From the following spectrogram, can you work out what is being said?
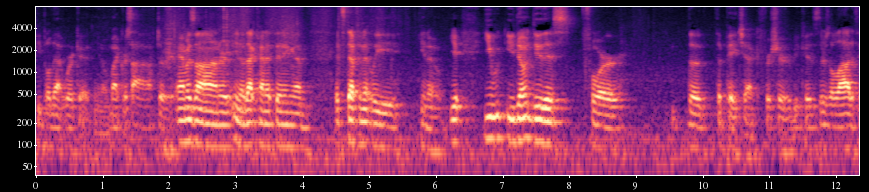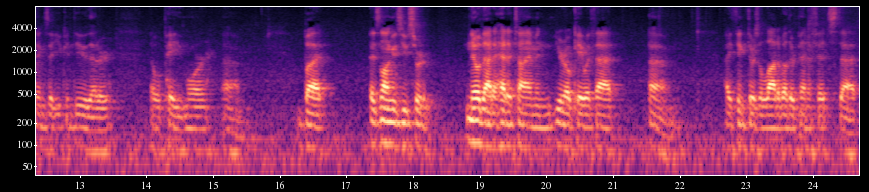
people that work at, you know, Microsoft or Amazon or, you know, that kind of thing, um, it's definitely, you know, you, you, you don't do this for the, the paycheck for sure, because there's a lot of things that you can do that are, that will pay you more. Um, but as long as you sort of know that ahead of time and you're okay with that, um, I think there's a lot of other benefits that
